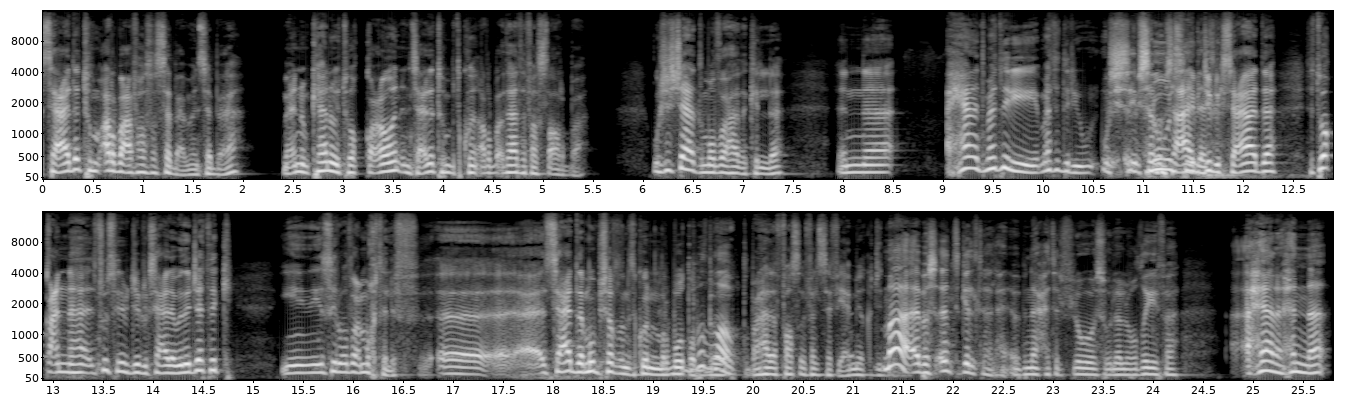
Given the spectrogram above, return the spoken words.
سعادتهم 4.7 من سبعة مع إنهم كانوا يتوقعون إن سعادتهم بتكون 4 3.4 وش الشاهد الموضوع هذا كله؟ إن أحيانا ما تدري ما تدري وش الفلوس اللي. بتجيب لك سعادة تتوقع إنها الفلوس اللي بتجيب لك سعادة وإذا جتك يعني يصير وضع مختلف. آه، السعادة مو بشرط ان تكون مربوطة بالضبط. طبعا هذا فاصل فلسفي عميق جدا. ما بس أنت قلتها الحين من ناحيه الفلوس ولا الوظيفة. أحيانا إحنا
